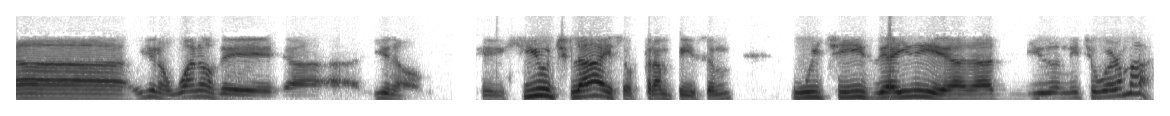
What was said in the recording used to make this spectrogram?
uh, you know, one of the, uh, you know, huge lies of Trumpism, which is the idea that you don't need to wear a mask.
